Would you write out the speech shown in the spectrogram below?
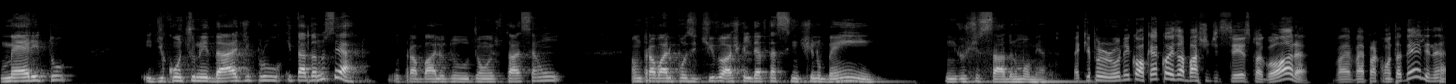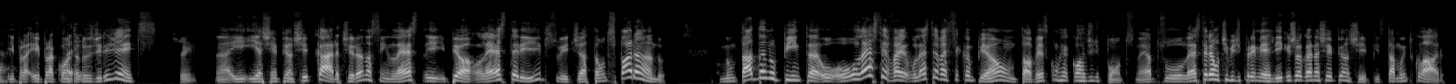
mérito e de continuidade para o que está dando certo. O trabalho do John Eustace é um, é um trabalho positivo. Eu acho que ele deve estar se sentindo bem injustiçado no momento. É que pro Rooney, qualquer coisa abaixo de sexto agora vai, vai para conta dele, né? É. E para e pra conta é. dos dirigentes. Sim. Né? E, e, a Championship, cara, tirando assim, Leicester, e pior, Leicester e Ipswich já estão disparando. Não tá dando pinta. O, o, Leicester vai, o Leicester vai ser campeão, talvez com recorde de pontos, né? O Leicester é um time de Premier League jogando a Championship, isso tá muito claro.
